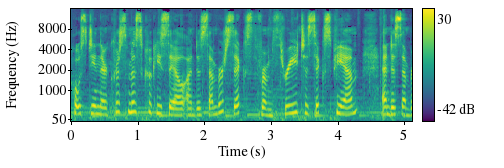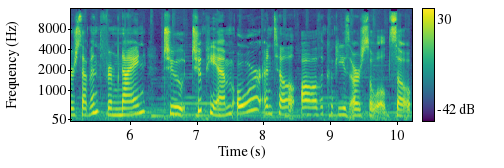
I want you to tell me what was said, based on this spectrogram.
hosting their Christmas cookie sale on December 6th from 3 to 6 p.m. and December 7th from 9 to 2 p.m. or until all the cookies are sold. So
